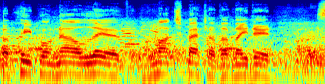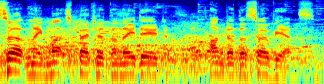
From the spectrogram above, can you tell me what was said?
but people now live much better than they did. Certainly much better than they did under the Soviets.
